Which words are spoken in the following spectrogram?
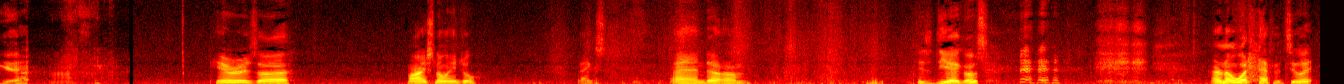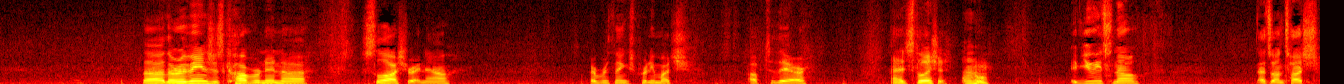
Yeah. Here is uh my snow angel. Thanks. And um is Diego's. I don't know what happened to it. Uh, the ravine's just covered in uh slush right now. Everything's pretty much up to there. And it's delicious. if you eat snow that's untouched,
